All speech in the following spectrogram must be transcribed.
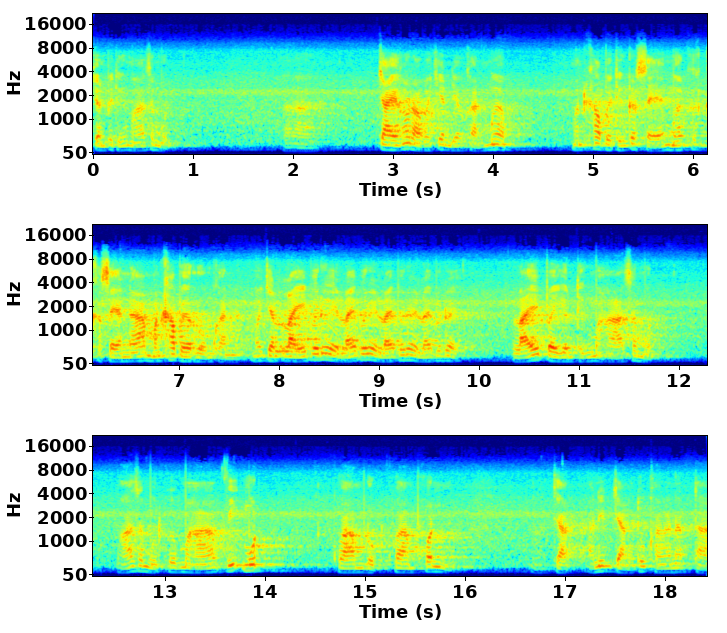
จนไปถึงมหาสมุทรใจของเราก็เช่นเดียวกัน เมื่อมันเข้าไปถึงกระแสเหมือนกระแสน้ำมันเข้าไปรวมกัน มันจะไหลไปเรื่อยไหลไปเรื่อยไหลไปเรื่อยไหลไปเรื่อยไหลไปจนถึงมหาสมุทรมหาสมุทรคือมหาวิมุตติ ความหลุดความพ้น จากอนิจจังทุกขังอนัตตา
